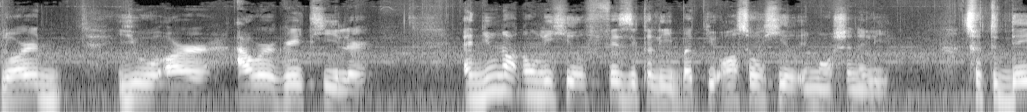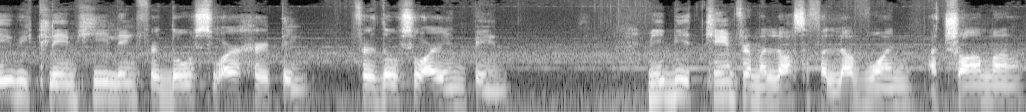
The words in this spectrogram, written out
Lord, you are our great healer. And you not only heal physically, but you also heal emotionally. So today we claim healing for those who are hurting, for those who are in pain. Maybe it came from a loss of a loved one, a trauma,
